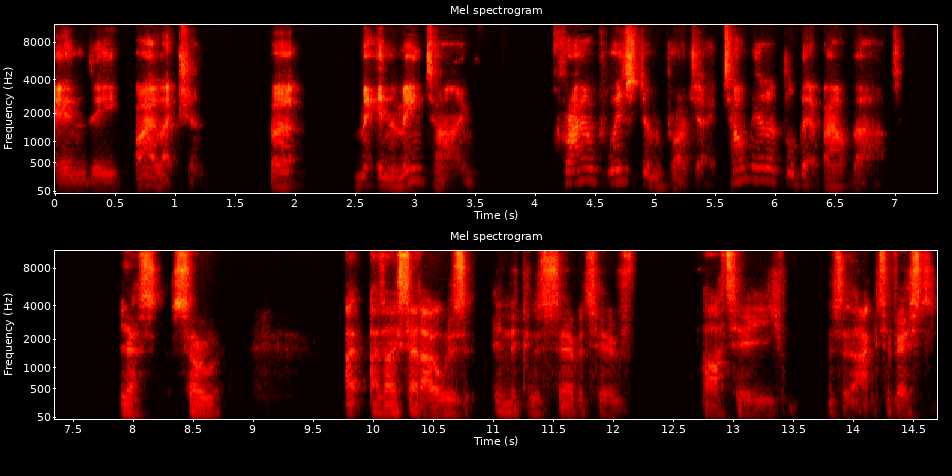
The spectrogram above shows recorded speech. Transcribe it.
in the by election. But in the meantime, Crowd Wisdom Project, tell me a little bit about that. Yes. So, I, as I said, I was in the Conservative Party as an activist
